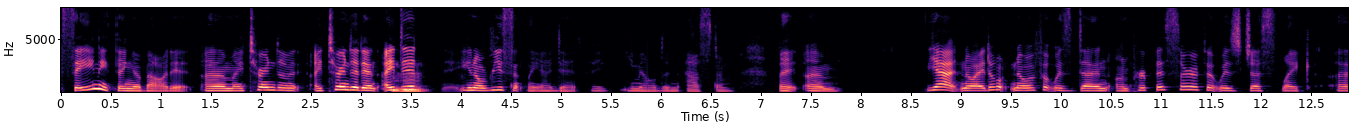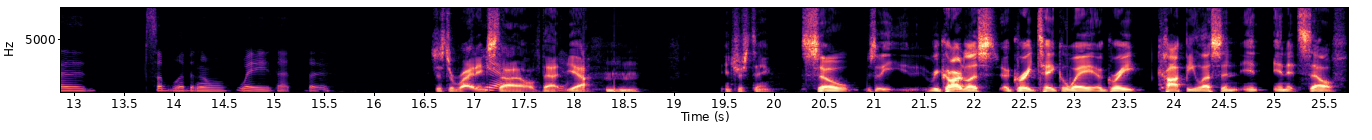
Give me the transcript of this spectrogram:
say anything about it. Um, I turned. I turned it in. I mm-hmm. did. You know, recently I did. I emailed and asked them, but um, yeah, no, I don't know if it was done on purpose or if it was just like a subliminal way that the just a writing yeah. style of that. Yeah. yeah. Mm-hmm. Interesting. So, so, regardless, a great takeaway, a great copy lesson in in itself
